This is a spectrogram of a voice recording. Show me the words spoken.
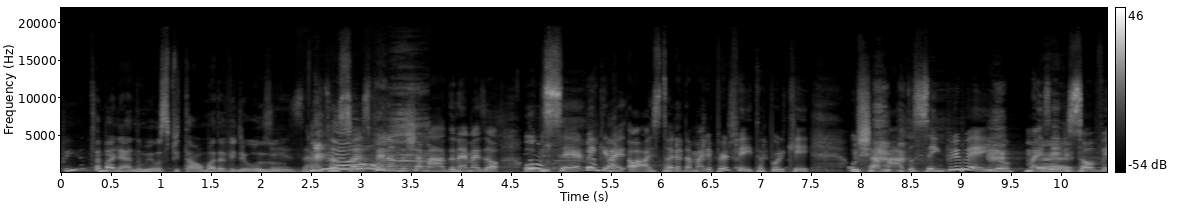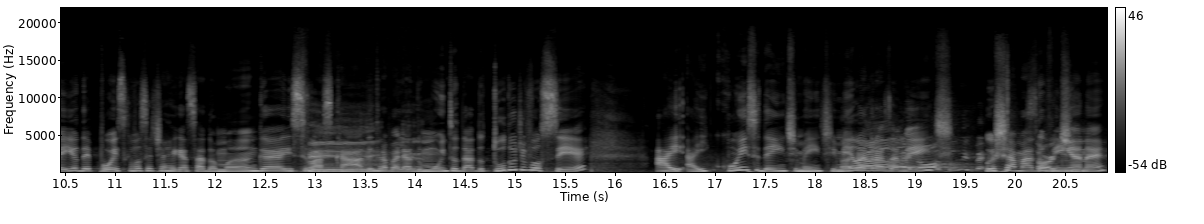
venha trabalhar no meu hospital maravilhoso. Exato. Não. Só esperando o chamado, né? Mas, ó, observem que na, ó, a história da Maria é perfeita, porque o chamado sempre veio, mas é. ele só veio depois que você tinha arregaçado a manga e se Sim. lascado e trabalhado muito, dado tudo de você. Aí, aí, coincidentemente, milagrosamente, Ai, nossa, o chamado sorte. vinha, né?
